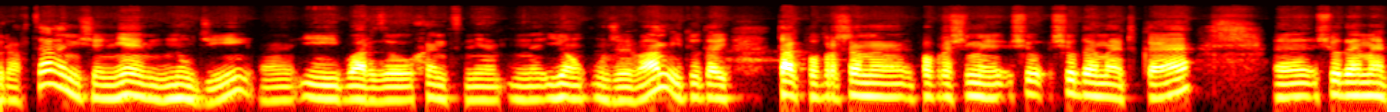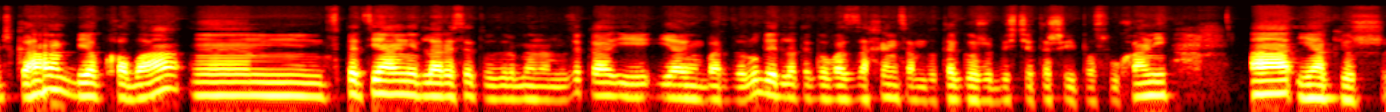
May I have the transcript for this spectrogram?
która wcale mi się nie nudzi e, i bardzo chętnie ją używam. I tutaj tak poprosimy, poprosimy siódemeczkę, e, siódemeczka Biop-Hopa, specjalnie dla resetu zrobiona muzyka i ja ją bardzo lubię, dlatego Was zachęcam do tego, żebyście też jej posłuchali. A jak już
